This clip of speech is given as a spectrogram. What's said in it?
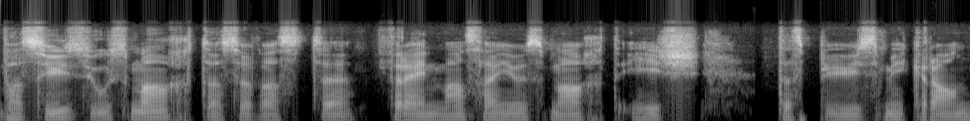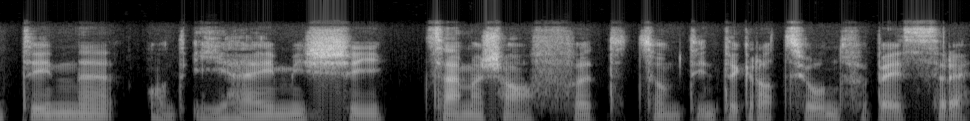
Was uns ausmacht, also was der Verein Masai ausmacht, ist, dass bei uns Migrantinnen und Einheimische zusammenarbeiten, um die Integration zu verbessern.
